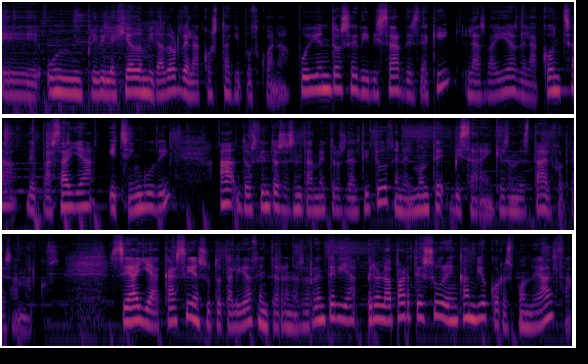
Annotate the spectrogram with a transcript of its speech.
eh, un privilegiado mirador de la costa guipuzcoana, pudiéndose divisar desde aquí las bahías de La Concha, de Pasaya y Chingudi, a 260 metros de altitud en el monte Bisarain, que es donde está el fuerte de San Marcos. Se halla casi en su totalidad en terrenos de rentería, pero la parte sur, en cambio, corresponde a Alza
